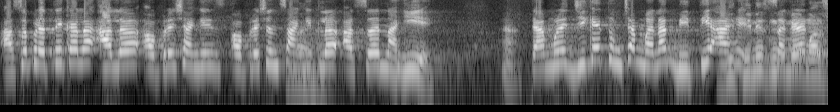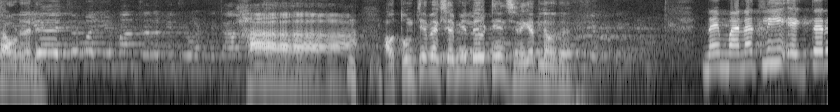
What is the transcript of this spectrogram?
असं प्रत्येकाला आलं ऑपरेशन ऑपरेशन सांगितलं असं नाहीये. हा, त्यामुळे जी काही तुमच्या मनात भीती आहे सगळ्यात हा हा, हा अहो तुमच्यापेक्षा मी लय टेन्शन घेतलं होतं. नाही मनातली एकतर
